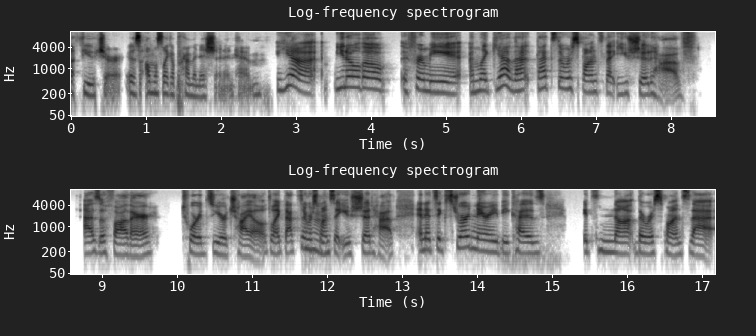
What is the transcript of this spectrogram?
a future. It was almost like a premonition in him. Yeah. You know, though, for me, I'm like, yeah, that that's the response that you should have as a father towards your child. Like that's the mm-hmm. response that you should have. And it's extraordinary because it's not the response that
